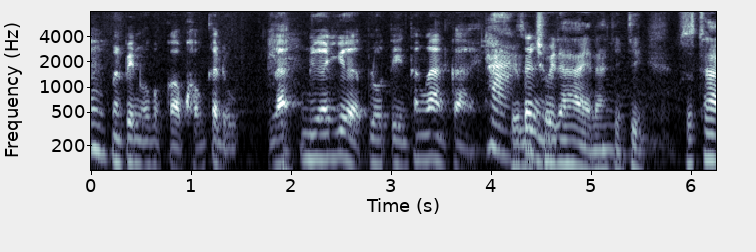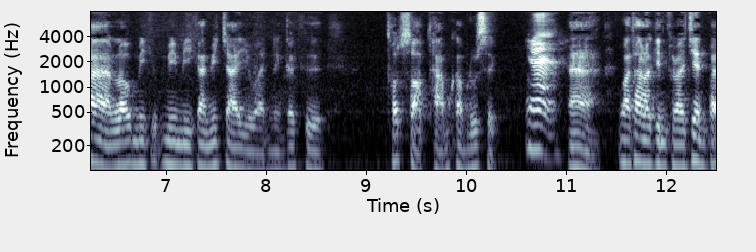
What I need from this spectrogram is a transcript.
อืมๆมันเป็นองค์ประกอบของกระดูก และเนื้อเยื่อโปรตีนทั้งร่างกายค่ะคือซึ่มันงช่วยได้นะจริงๆถ้าเรามีมีมีการวิจัยอยู่อันหนึ่งก็คือ ทดสอบถามความรู้สึกอ่า อ่าว่าถ้าเรากินคอลลาเจนไป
